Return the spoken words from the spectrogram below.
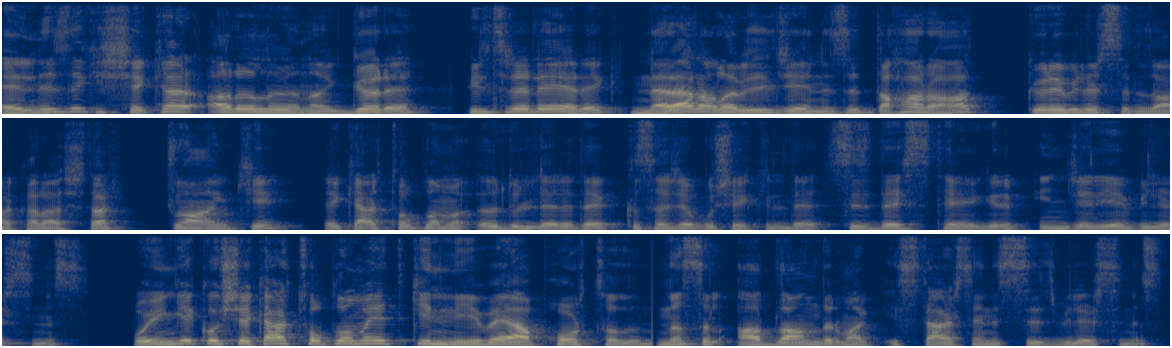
Elinizdeki şeker aralığına göre filtreleyerek neler alabileceğinizi daha rahat görebilirsiniz arkadaşlar. Şu anki şeker toplama ödülleri de kısaca bu şekilde. Siz de siteye girip inceleyebilirsiniz. CoinGecko şeker toplama etkinliği veya portalı nasıl adlandırmak isterseniz siz bilirsiniz.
